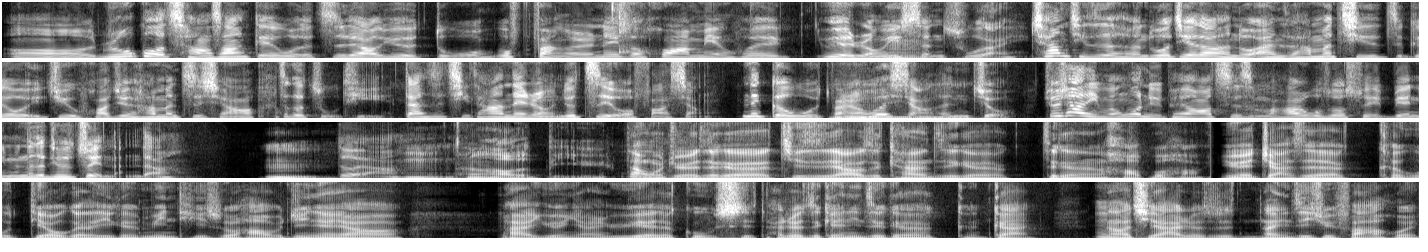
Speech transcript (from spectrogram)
呃，如果厂商给我的资料越多，我反而那个画面会越容易生出来。嗯、像其实很多接到很多案子，他们其实只给我一句话，就是他们只想要这个主题，但是其他的内容你就自由发想。那个我反而会想很久。嗯、就像你们问女朋友要吃什么，她如果说随便，你们那个就是最难的、啊。嗯，对啊，嗯，很好的比喻。但我觉得这个其实要是看这个这个人好不好，因为假设客户丢给了一个命题，说好，我今天要拍远洋渔业的故事，他就是给你这个梗概，然后其他就是让你自己去发挥。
